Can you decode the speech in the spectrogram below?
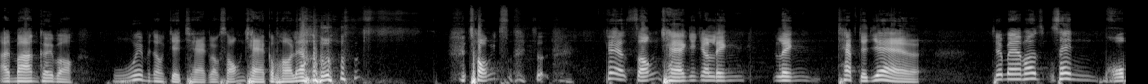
อันบางเคยบอกโอ้ยไม่ต้องเจ็ดแฉกหรอกสองแฉกก็พอแล้วสองแค่สองแฉกยังจะเล็งเล็งแทบจะแย่ใช่ไหมเพราะเส้นผม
